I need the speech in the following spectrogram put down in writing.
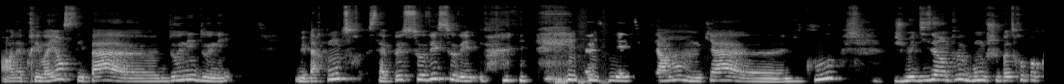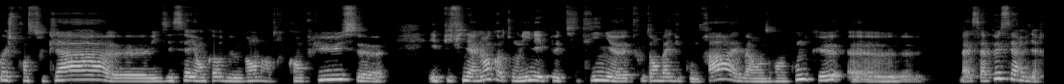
Alors la prévoyance, c'est pas euh, donner donner, mais par contre, ça peut sauver sauver. c'est clairement mon cas. Euh, du coup, je me disais un peu bon, je sais pas trop pourquoi je prends ce truc-là. Euh, ils essayent encore de me vendre un truc en plus. Euh. et puis finalement, quand on lit les petites lignes tout en bas du contrat, et eh ben on se rend compte que bah, ça peut servir.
